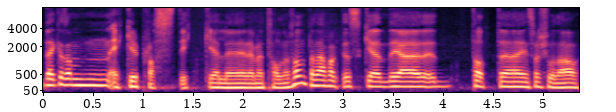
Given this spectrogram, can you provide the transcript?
det er ikke sånn ekkel plastikk eller metall, eller sånt, men det er faktisk De har tatt uh, inspirasjon av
